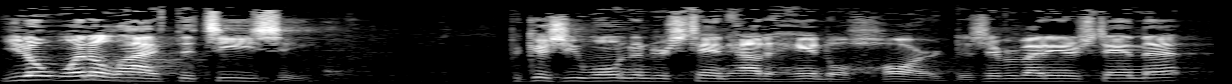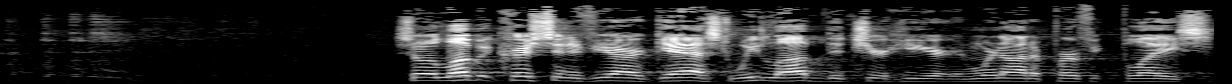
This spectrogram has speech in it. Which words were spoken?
You don't want a life that's easy because you won't understand how to handle hard. Does everybody understand that? So at Lubbock Christian, if you're our guest, we love that you're here, and we're not a perfect place,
